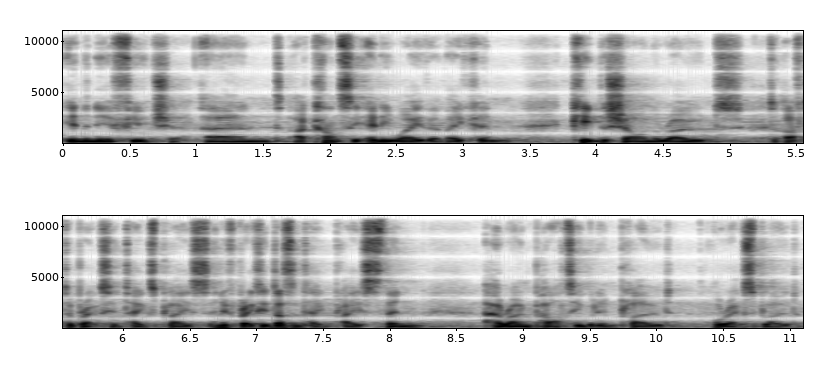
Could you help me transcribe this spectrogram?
in the near future. And I can't see any way that they can keep the show on the road after Brexit takes place. And if Brexit doesn't take place, then her own party will implode or explode.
